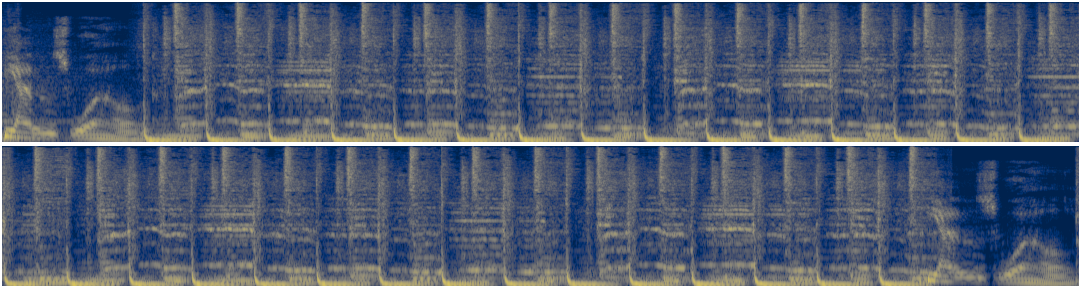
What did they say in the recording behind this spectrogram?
Jan's World. Jan's World.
